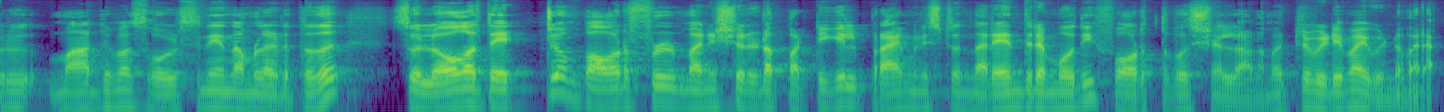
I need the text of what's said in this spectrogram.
ഒരു മാധ്യമ സോഴ്സിനെയും നമ്മൾ എടുത്തത്. സോ ലോകത്തെ ഏറ്റവും പവർഫുൾ മനുഷ്യരുടെ പട്ടികയിൽ പ്രൈം മിനിസ്റ്റർ നരേന്ദ്രമോദി ഫോർത്ത് പൊസിഷനിലാണ് മറ്റൊരു വീഡിയോയുമായി വീണ്ടും വരാം.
